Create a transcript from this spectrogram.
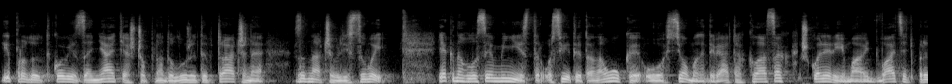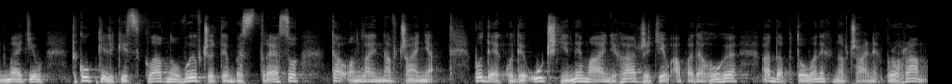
і про додаткові заняття, щоб надолужити втрачене, зазначив лісовий. Як наголосив міністр освіти та науки, у 7-9 класах школярі мають 20 предметів. Таку кількість складно вивчити без стресу та онлайн навчання. Подекуди учні не мають гаджетів, а педагоги адаптованих навчальних програм.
